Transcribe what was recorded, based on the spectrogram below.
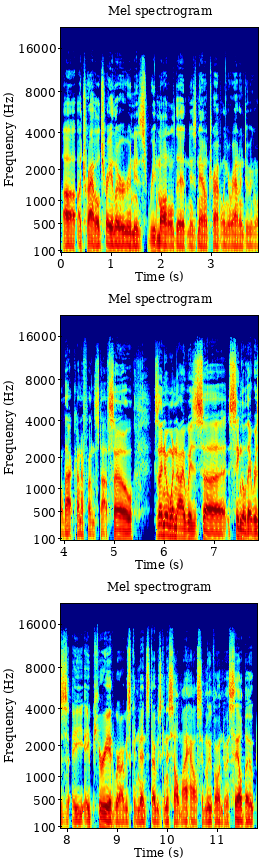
uh, a travel trailer and has remodeled it and is now traveling around and doing all that kind of fun stuff. So because I know when I was uh, single, there was a, a period where I was convinced I was going to sell my house and move on to a sailboat.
